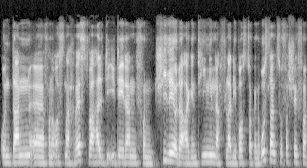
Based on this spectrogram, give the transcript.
Und dann äh, von Ost nach West war halt die Idee dann von Chile oder Argentinien nach Vladivostok in Russland zu verschiffen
